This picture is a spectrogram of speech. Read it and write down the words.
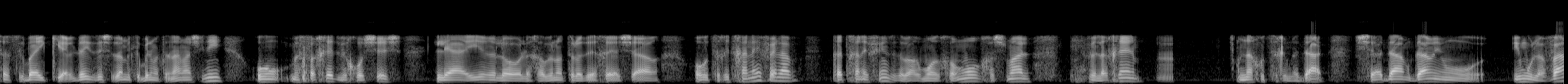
שהסיבה היא כי על ידי זה שאדם מקבל מתנה מהשני, הוא מפחד וחושש להעיר לו, לכוון אותו לדרך הישר, או הוא צריך להתחנף אליו. כת חנפים זה דבר מאוד חמור, חשמל, ולכן אנחנו צריכים לדעת שאדם, גם אם הוא, אם הוא לווה,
